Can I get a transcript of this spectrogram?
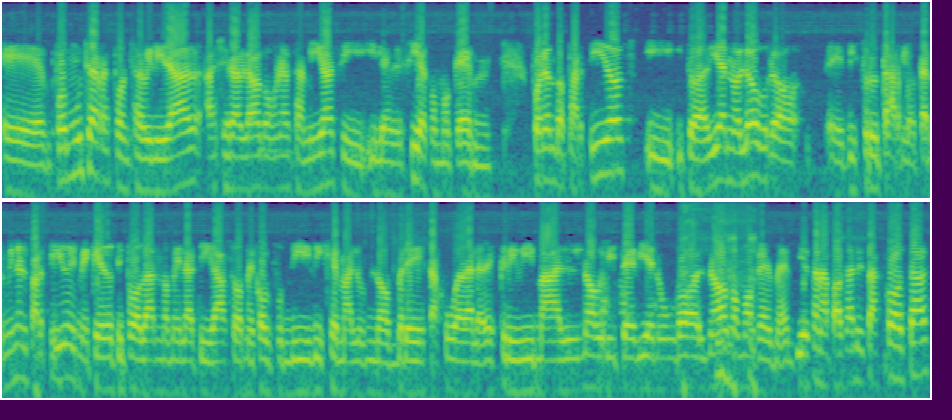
eh, fue mucha responsabilidad. Ayer hablaba con unas amigas y, les decía como que mm, fueron dos partidos y, todavía no logro eh, disfrutarlo. Termina el partido y me quedo tipo dándome latigazos, me confundí, dije mal un nombre, esa jugada la describí mal, no grité bien un gol, ¿no? Como que me empiezan a pasar esas cosas.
